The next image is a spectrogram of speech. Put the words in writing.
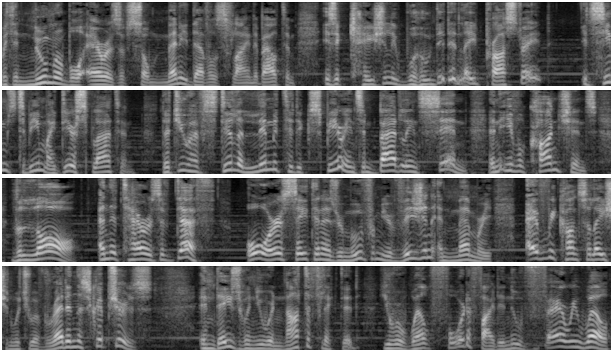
with innumerable errors of so many devils flying about him, is occasionally wounded and laid prostrate? It seems to me, my dear Spalatin, that you have still a limited experience in battling sin, an evil conscience, the law, and the terrors of death. Or Satan has removed from your vision and memory every consolation which you have read in the Scriptures. In days when you were not afflicted, you were well fortified and knew very well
